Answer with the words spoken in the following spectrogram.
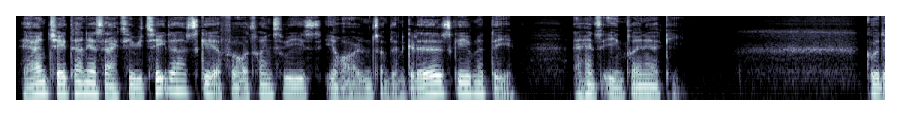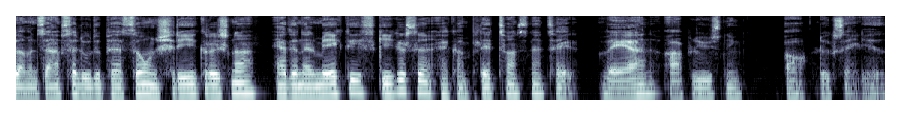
Herren Chaitanyas aktiviteter sker fortrinsvis i rollen som den glædesgivende del af hans indre energi. Guddommens absolute person, Shri Krishna, er den almægtige skikkelse af komplet transcendental væren, oplysning og lyksalighed.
